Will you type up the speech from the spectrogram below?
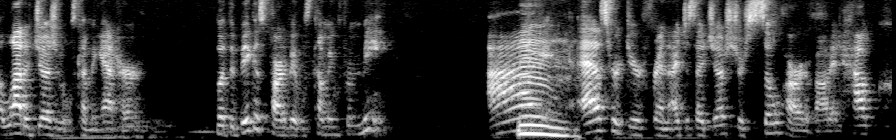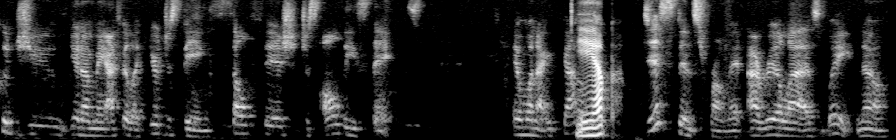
a lot of judgment was coming at her. But the biggest part of it was coming from me. I, mm. as her dear friend, I just I judged her so hard about it. How could you, you know, I mean, I feel like you're just being selfish, just all these things. And when I got yep. distance from it, I realized, wait, no,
